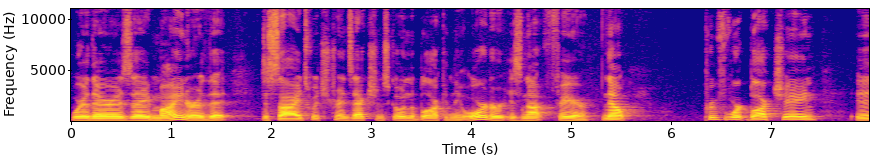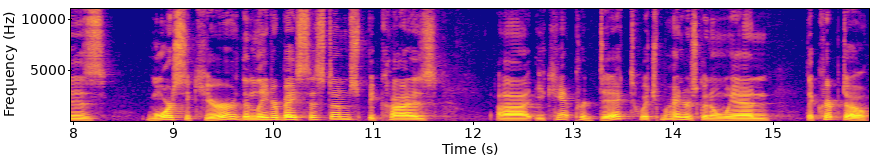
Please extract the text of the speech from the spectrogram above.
where there is a miner that decides which transactions go in the block in the order is not fair. Now, proof of work blockchain is more secure than leader-based systems because uh, you can't predict which miner is going to win the crypto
